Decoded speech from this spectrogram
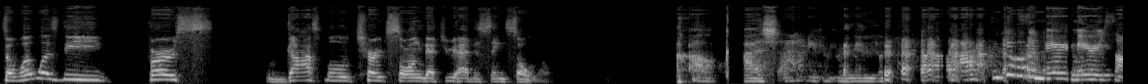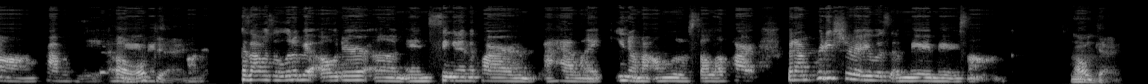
so what was the first gospel church song that you had to sing solo? Oh gosh, I don't even remember. um, I think it was a Mary Mary song, probably. Oh, okay. Because I was a little bit older um, and singing in the choir, and I had like you know my own little solo part. But I'm pretty sure it was a Mary Mary song. Mm. Okay.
